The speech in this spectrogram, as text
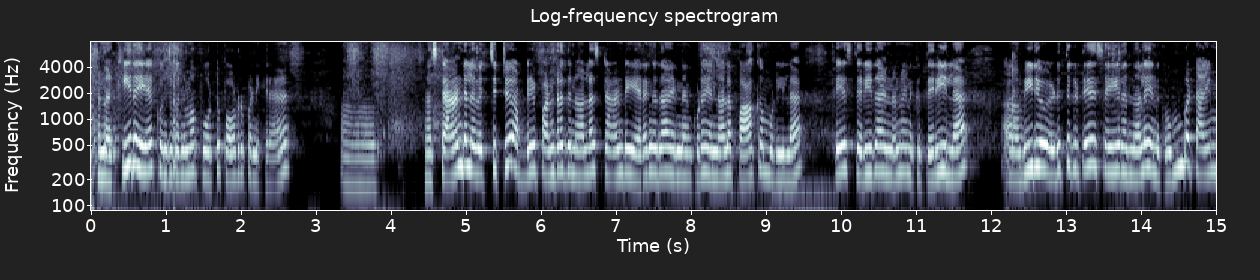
இப்போ நான் கீரையை கொஞ்சம் கொஞ்சமாக போட்டு பவுட்ரு பண்ணிக்கிறேன். நான் ஸ்டாண்டில் வச்சுட்டு அப்படியே பண்ணுறதுனால ஸ்டாண்டு இறங்குதா என்னன்னு கூட என்னால் பார்க்க முடியல. ஃபேஸ் தெரியுதா என்னன்னு எனக்கு தெரியல. வீடியோ எடுத்துக்கிட்டே செய்கிறதுனால எனக்கு ரொம்ப டைம்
